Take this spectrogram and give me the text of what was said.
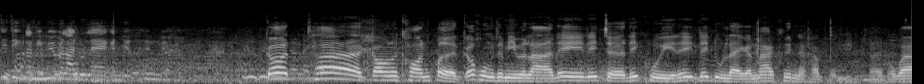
จริงๆ ตอนนี้มีเวลาดูแลกันเยอะขึ้นไหมคะก็ถ้ากองละครเปิดก็คงจะมีเวลาได้ได้เจอได้คุยได้ได้ดูแลกันมากขึ้นนะครับผมใช่เพราะว่า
